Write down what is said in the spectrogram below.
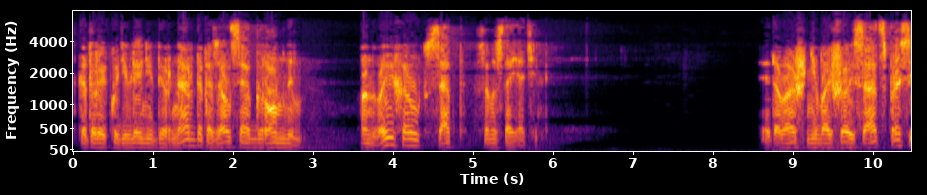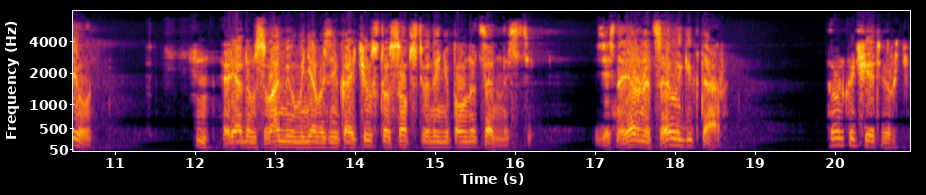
который, к удивлению Бернарда, казался огромным. Он выехал в сад самостоятельно. «Это ваш небольшой сад?» — спросил он. «Хм, «Рядом с вами у меня возникает чувство собственной неполноценности. Здесь, наверное, целый гектар. Только четверть.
